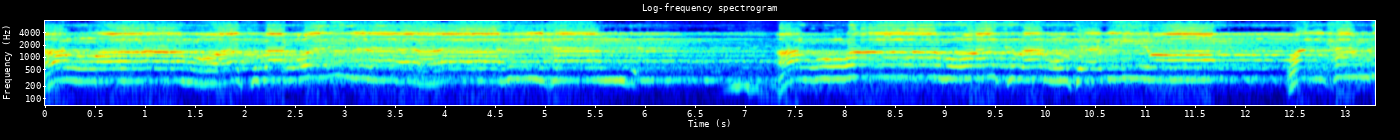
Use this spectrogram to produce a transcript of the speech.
الله أكبر ولله الحمد. الله أكبر كبيرا والحمد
